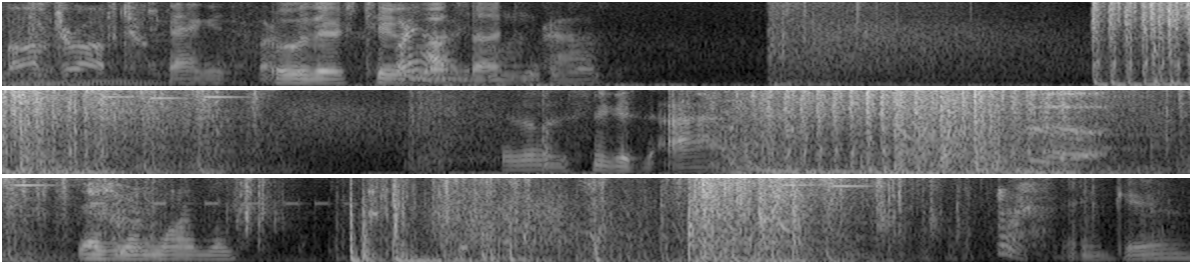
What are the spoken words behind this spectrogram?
Bomb dropped. bag is. for- Ooh, there's two Where are left you side. going, bro? He's Oh, in this nigga's ass. There's one more. But Thank you.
